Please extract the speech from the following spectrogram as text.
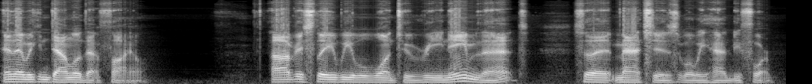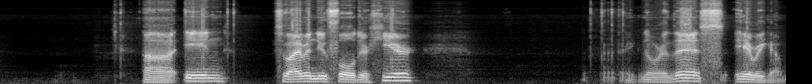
And then we can download that file. Obviously, we will want to rename that so that it matches what we had before. Uh, in, so I have a new folder here. Ignore this. Here we go.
